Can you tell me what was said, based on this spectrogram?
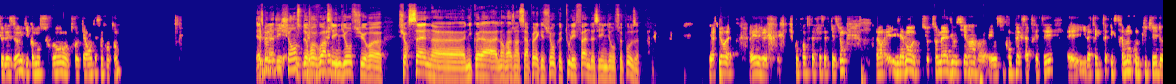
que les hommes, qui commence souvent entre 40 et 50 ans. Est-ce qu'on a des chances de revoir Céline Dion sur, euh, sur scène, euh, Nicolas Landragin? C'est un peu la question que tous les fans de Céline Dion se posent. Bien sûr, je, comprends tout à fait cette question. Alors évidemment, sur, une maladie aussi rare et aussi complexe à traiter, il va être extrêmement compliqué de,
